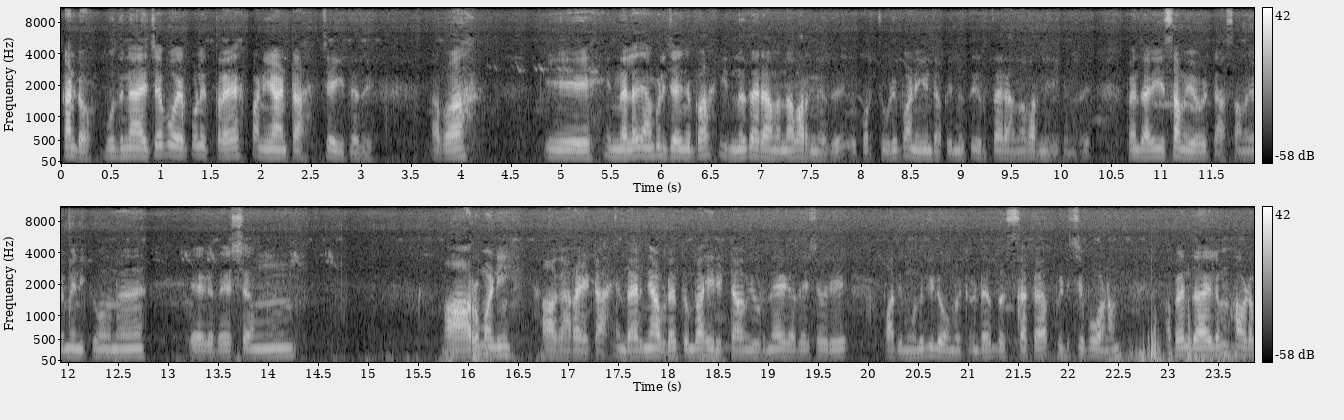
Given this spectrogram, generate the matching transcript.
കണ്ടോ ബുധനാഴ്ച പോയപ്പോൾ ഇത്രേ പണിയാണ് കേട്ടോ ചെയ്തത്. അപ്പോൾ ഈ ഇന്നലെ ഞാൻ വിളിച്ചു കഴിഞ്ഞപ്പോൾ ഇന്ന് തരാമെന്നാണ് പറഞ്ഞത്. കുറച്ചുകൂടി പണിയുണ്ട്. അപ്പോൾ ഇന്ന് തീർത്തരാമെന്നാണ് പറഞ്ഞിരിക്കുന്നത്. അപ്പോൾ എന്തായാലും ഈ സമയം കിട്ടുക സമയം എനിക്ക് തോന്നുന്നു ഏകദേശം ആറു മണി ആകാറായിട്ടാണ് എന്തായാലും ഞാൻ അവിടെ എത്തുമ്പോൾ ഇരുട്ടാവും ഇവിടുന്ന് ഏകദേശം ഒരു പതിമൂന്ന് കിലോമീറ്റർ ഉണ്ട് ബസ്സൊക്കെ പിടിച്ച് പോകണം അപ്പോൾ എന്തായാലും അവിടെ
